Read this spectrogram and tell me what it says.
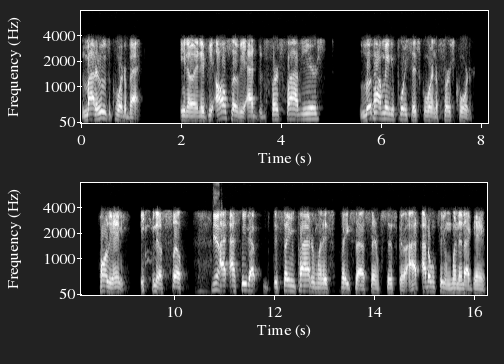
no matter who's the quarterback. You know, and if you also if you add the first five years, look how many points they score in the first quarter. Hardly any. You know, so yeah, I, I see that the same pattern when they face uh, San Francisco. I, I don't see them winning that game.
